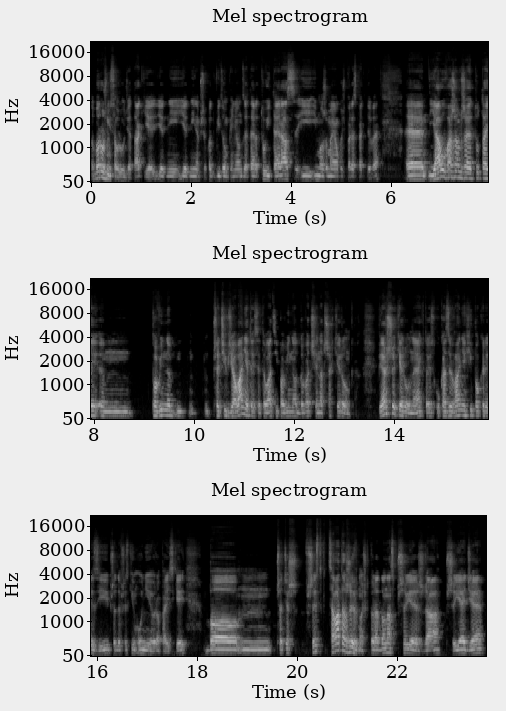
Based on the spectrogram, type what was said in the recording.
no bo różni są ludzie, tak? Je- Jedni, jedni na przykład widzą pieniądze ter, tu i teraz i, i może mają jakąś perspektywę. E, Ja uważam, że tutaj powinno przeciwdziałanie tej sytuacji powinno odbywać się na trzech kierunkach. Pierwszy kierunek to jest ukazywanie hipokryzji przede wszystkim Unii Europejskiej, bo mm, przecież wszystk, cała ta żywność, która do nas przyjeżdża, przyjedzie, e,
